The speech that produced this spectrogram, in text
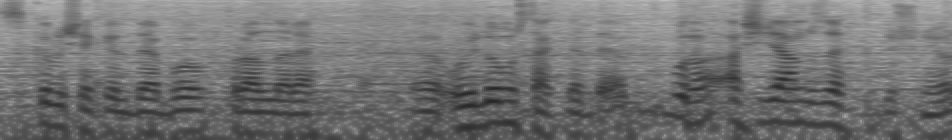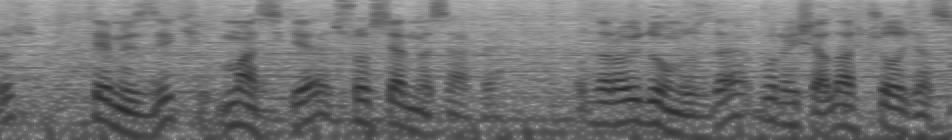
sıkı bir şekilde bu kurallara e, uyduğumuz takdirde bunu aşacağımızı düşünüyoruz. Temizlik, maske, sosyal mesafe. Bunlara uyduğumuzda bunu inşallah aşmış olacağız.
